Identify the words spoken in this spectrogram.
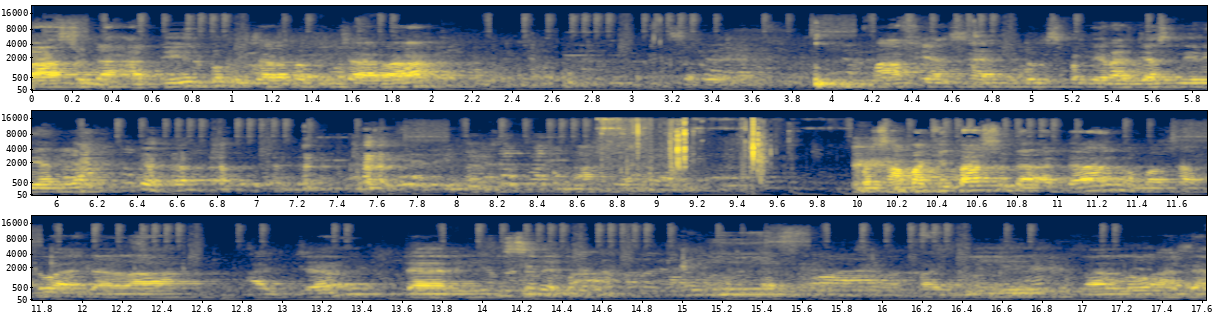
kita sudah hadir pembicara-pembicara. Seru ya. Maaf ya saya duduk seperti raja sendirian ya. Bersama kita sudah ada nomor satu adalah Ajeng dari Cinema. Selamat pagi. Lalu ada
